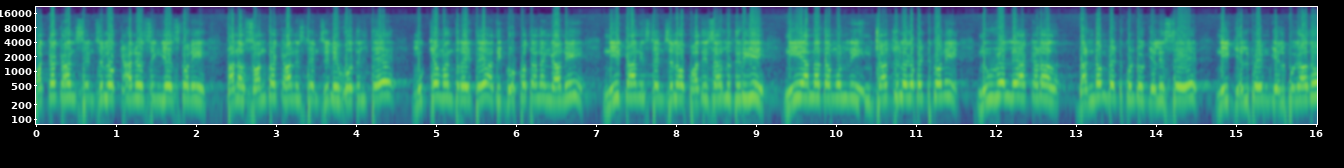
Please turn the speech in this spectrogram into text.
పక్క కాన్స్టిట్యున్సీలో క్యాన్వసింగ్ చేసుకొని తన సొంత కాన్స్టిట్యున్సీని వదిలితే ముఖ్యమంత్రి అయితే అది గొప్పతనం కానీ నీ కాన్స్టిట్యున్సీలో పదిసార్లు తిరిగి నీ అన్నదమ్ముల్ని ఇన్ఛార్జీలుగా పెట్టుకొని నువ్వెళ్ళి అక్కడ దండం పెట్టుకుంటూ గెలిస్తే నీ గెలిపేం గెలుపు కాదు.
